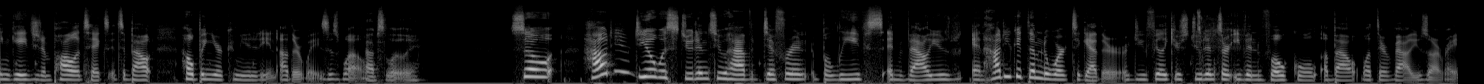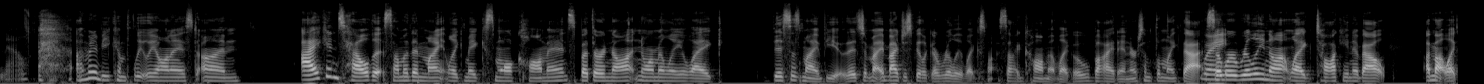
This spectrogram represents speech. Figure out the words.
engaged in politics. It's about helping your community in other ways as well. Absolutely. So, how do you deal with students who have different beliefs and values, and how do you get them to work together? Or do you feel like your students are even vocal about what their values are right now? I'm going to be completely honest. Um, I can tell that some of them might like make small comments, but they're not normally like, this is my view. It's, it might, just be like a really like side comment, like, oh, Biden or something like that. Right. So we're really not like talking about, I'm not like,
